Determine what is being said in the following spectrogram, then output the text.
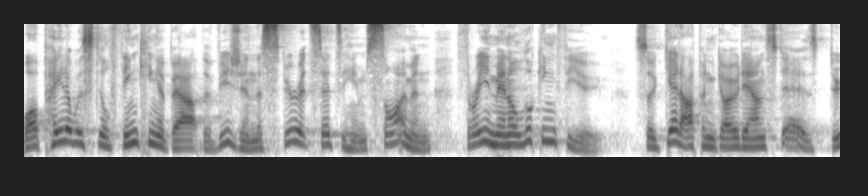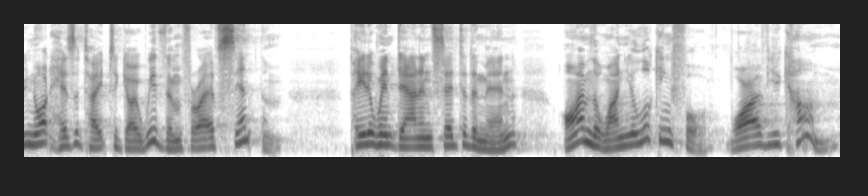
While Peter was still thinking about the vision, the Spirit said to him, Simon, three men are looking for you. So get up and go downstairs. Do not hesitate to go with them, for I have sent them. Peter went down and said to the men, I'm the one you're looking for. Why have you come?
